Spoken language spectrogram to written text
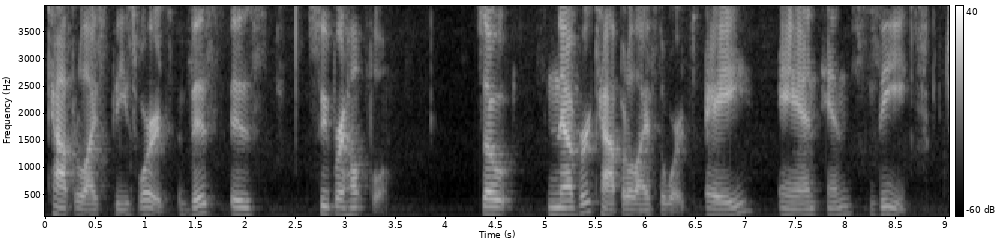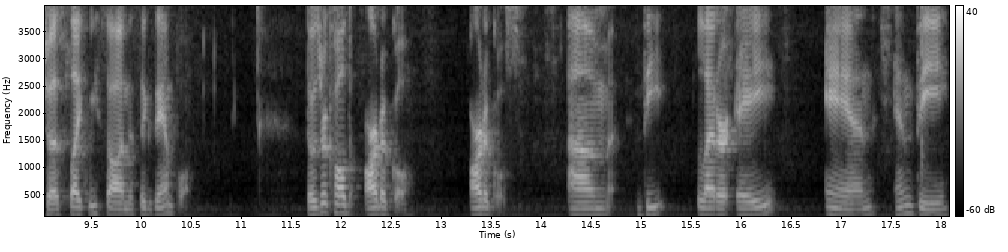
capitalize these words. This is super helpful. So never capitalize the words a, and, and the, just like we saw in this example. Those are called article, articles um, the letter A, and, and the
